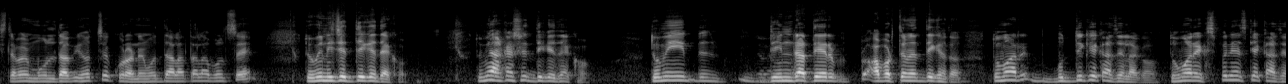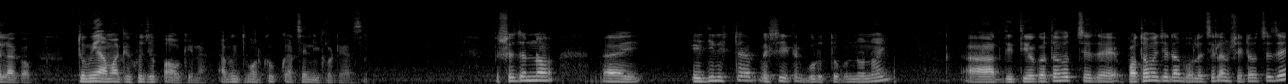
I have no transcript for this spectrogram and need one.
ইসলামের মূল দাবি হচ্ছে কোরআনের মধ্যে আল্লাহ তালা বলছে, তুমি নিজের দিকে দেখো। তুমি আকাশের দিকে দেখো। তুমি দিন রাতের আবর্তনের দিকে দাও তোমার বুদ্ধিকে কাজে লাগাও। তোমার এক্সপিরিয়েন্সকে কাজে লাগাও। তুমি আমাকে খুঁজে পাও কিনা? আমি তোমার খুব কাছে নিকটে আছি। তো সেজন্য এই জিনিসটা বেশি একটা গুরুত্বপূর্ণ নয়। আর দ্বিতীয় কথা হচ্ছে যে, প্রথমে যেটা বলেছিলাম সেটা হচ্ছে যে,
